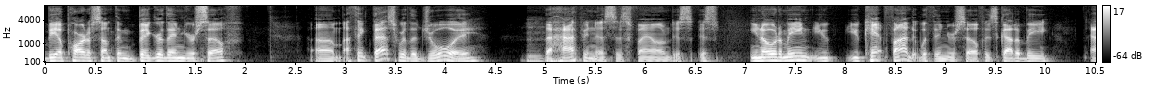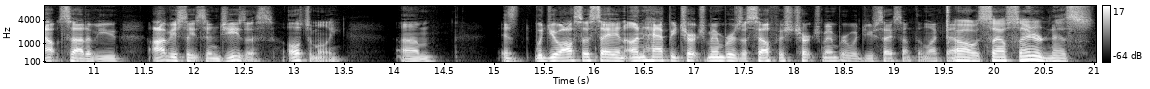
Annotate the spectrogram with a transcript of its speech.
be a part of something bigger than yourself. Um, I think that's where the joy, the happiness is found. Is is you know what I mean? You you can't find it within yourself. It's got to be outside of you. Obviously, it's in Jesus ultimately. Um, is would you also say an unhappy church member is a selfish church member? Would you say something like that? Oh, self centeredness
